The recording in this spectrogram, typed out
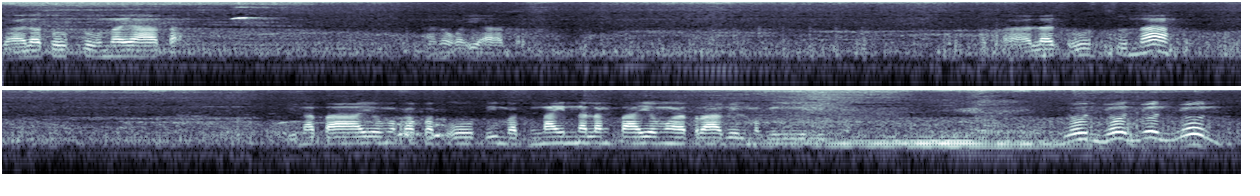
Kala suso na yata. Ano kaya ito? Alas 8 na. Hindi na tayo makapag-OT. Mag 9 na lang tayo mga travel mag-iilit. Yun, yun, yun, yun.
